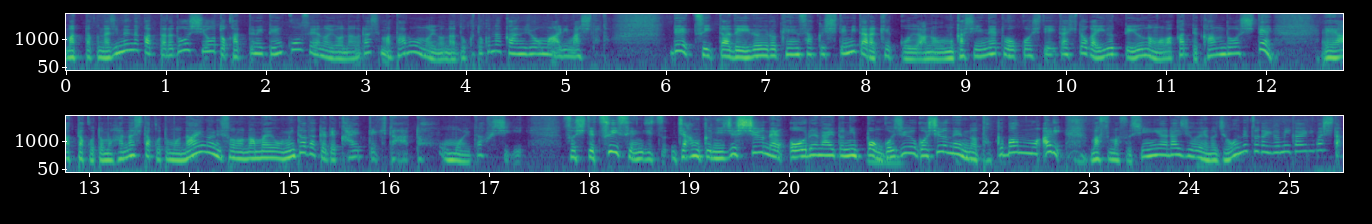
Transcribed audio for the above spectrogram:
全く馴染めなかったらどうしようと勝手に転校生のような浦島太郎のような独特な感情もありましたと。で、ツイッターでいろいろ検索してみたら結構あの昔ね、投稿していた人がいるっていうのも分かって感動して、えー、会ったことも話したこともないのにその名前を見ただけで帰ってきたと思えた不思議。そしてつい先日、ジャンク20周年、オールナイト日本55周年の特番もあり、ますます深夜ラジオへの情熱が蘇りました。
